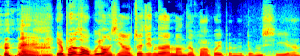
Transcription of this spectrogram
哎，也不能说我不用心啊，我最近都在忙着画绘本的东西呀、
